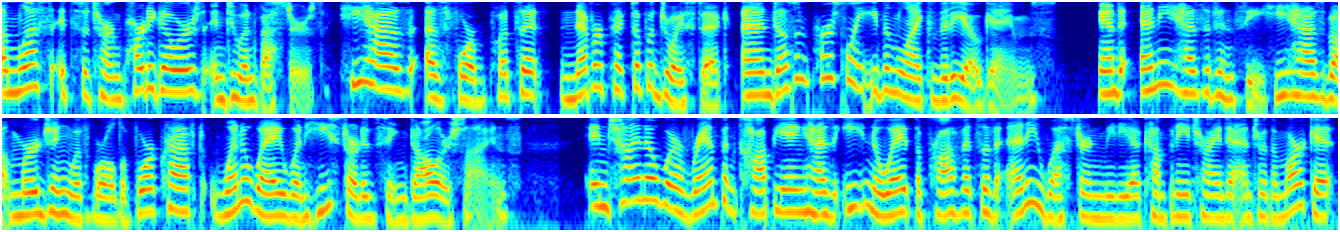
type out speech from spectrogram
unless it's to turn partygoers into investors. He has, as Forbes puts it, never picked up a joystick and doesn't personally even like video games. And any hesitancy he has about merging with World of Warcraft went away when he started seeing dollar signs. In China, where rampant copying has eaten away at the profits of any Western media company trying to enter the market,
